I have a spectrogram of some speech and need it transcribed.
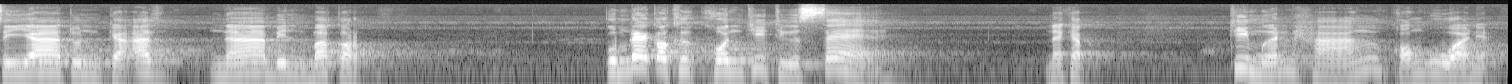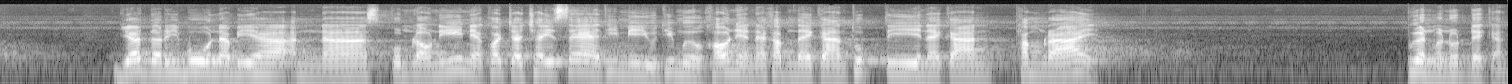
ซียาตุนกะอันาบินบักร กลุ่มแรกก็คือคนที่ถือแส้นะครับ ที่เหมือนหางของวัวเนี่ยยะดริบูนบีฮาอันนาสกลุ่มเหล่านี้เนี่ยก็จะใช้แส้ที่มีอยู่ที่มือของเขาเนี่ยนะครับในการทุบตีในการทำร้าย เพื่อนมนุษย์ด้วยกัน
